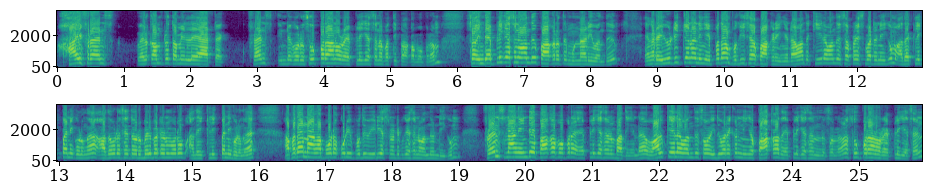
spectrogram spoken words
Hi friends welcome to Tamil Airtech friends இன்றைக்கு ஒரு சூப்பரான ஒரு அப்ளிகேஷனை பற்றி பார்க்க போகிறோம் ஸோ இந்த அப்ளிகேஷனை வந்து பார்க்குறதுக்கு முன்னாடி வந்து எங்களோட யூடியூப் சேனல் நீங்கள் இப்போ தான் புதுசாக பார்க்குறீங்கடா வந்து கீழே வந்து சர்ப்ரைஸ் பட்டனிக்கும் அதை கிளிக் பண்ணி கொடுங்க. அதோடு சேர்த்து ஒரு பெல் பட்டன் வரும். அதை கிளிக் பண்ணி கொடுங்க. அப்போ தான் நாங்கள் போடக்கூடிய புது வீடியோஸ் நோட்டிஃபிகேஷன் வந்து நிற்கும் ஃப்ரெண்ட்ஸ் நாங்கள் இன்றைய பார்க்க போகிற அப்ளிகேஷன் பார்த்தீங்கன்னா வாழ்க்கையில் வந்து ஸோ இது வரைக்கும் நீங்கள் பார்க்காத அப்ளிகேஷன் சொல்லலாம். சூப்பரான ஒரு அப்ளிகேஷன்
